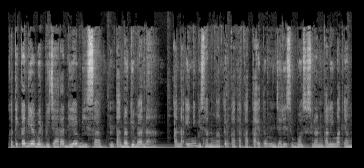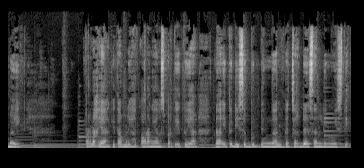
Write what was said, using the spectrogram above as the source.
ketika dia berbicara dia bisa entah bagaimana anak ini bisa mengatur kata-kata itu menjadi sebuah susunan kalimat yang baik. Pernah ya kita melihat orang yang seperti itu ya? Nah itu disebut dengan kecerdasan linguistik.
